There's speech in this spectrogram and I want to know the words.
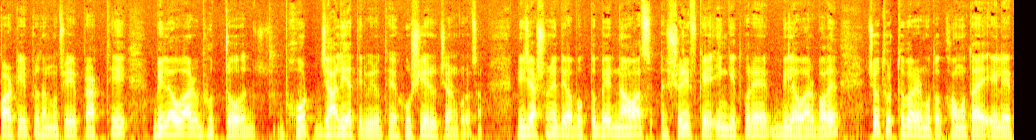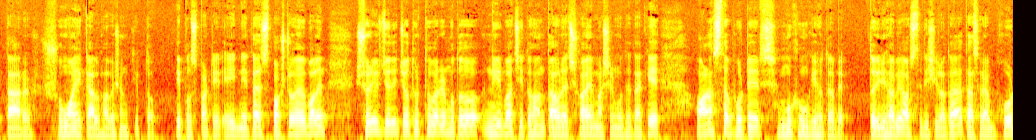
পার্টির প্রধানমন্ত্রী প্রার্থী বিলাওয়ার ভুট্টো ভোট জালিয়াতির বিরুদ্ধে হুঁশিয়ারি উচ্চারণ করেছেন। নিজ আসনে দেওয়া বক্তব্যে নওয়াজ শরীফকে ইঙ্গিত করে বিলাওয়ার বলেন, চতুর্থবারের মতো ক্ষমতায় এলে তার সময়কাল হবে সংক্ষিপ্ত। পিপলস পার্টির এই নেতা স্পষ্টভাবে বলেন, শরীফ যদি চতুর্থবারের মতো নির্বাচিত হন, তাহলে ছয় মাসের মধ্যে তাকে অনাস্থা ভোটের মুখোমুখি হতে হবে। তৈরি হবে অস্থিতিশীলতা, তাছাড়া ভোট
